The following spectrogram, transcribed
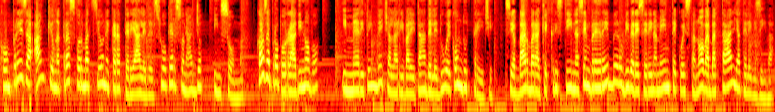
compresa anche una trasformazione caratteriale del suo personaggio, insomma, cosa proporrà di nuovo?. In merito invece alla rivalità delle due conduttrici, sia Barbara che Cristina sembrerebbero vivere serenamente questa nuova battaglia televisiva,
